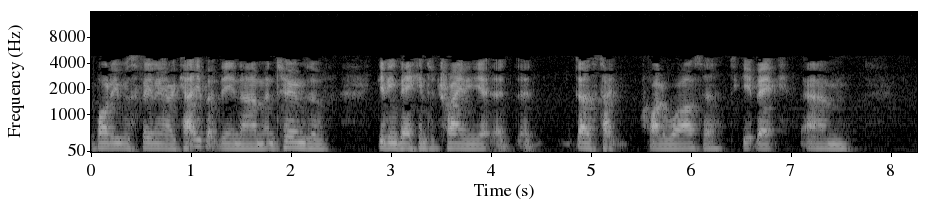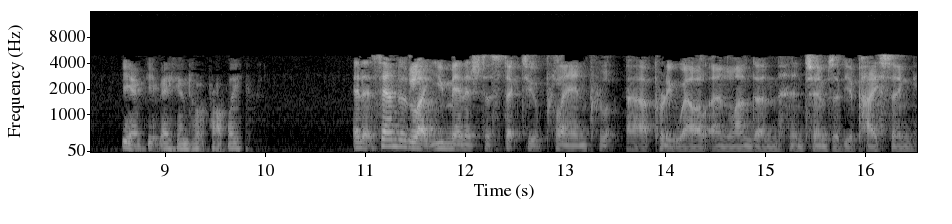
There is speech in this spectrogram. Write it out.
body was feeling okay. But then um, in terms of getting back into training, it, it, it does take quite a while to, to get back, um, yeah, get back into it properly. And it sounded like you managed to stick to your plan pr- uh, pretty well in London in terms of your pacing,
